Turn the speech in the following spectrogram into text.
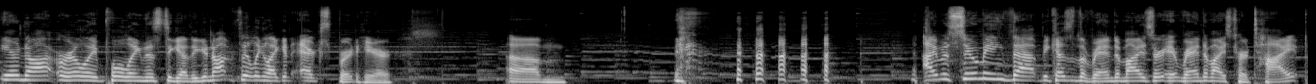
You're not really pulling this together. You're not feeling like an expert here. Um... I'm assuming that because of the randomizer, it randomized her type.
